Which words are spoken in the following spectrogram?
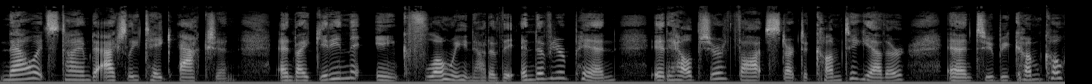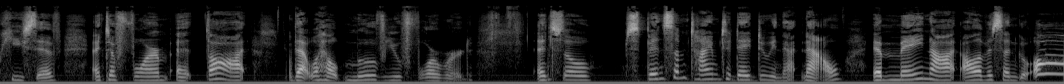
Now it's time to actually take action. And by getting the ink flowing out of the end of your pen, it helps your thoughts start to come together and to become cohesive and to form a thought that will help move you forward. And so spend some time today doing that. Now, it may not all of a sudden go, oh,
